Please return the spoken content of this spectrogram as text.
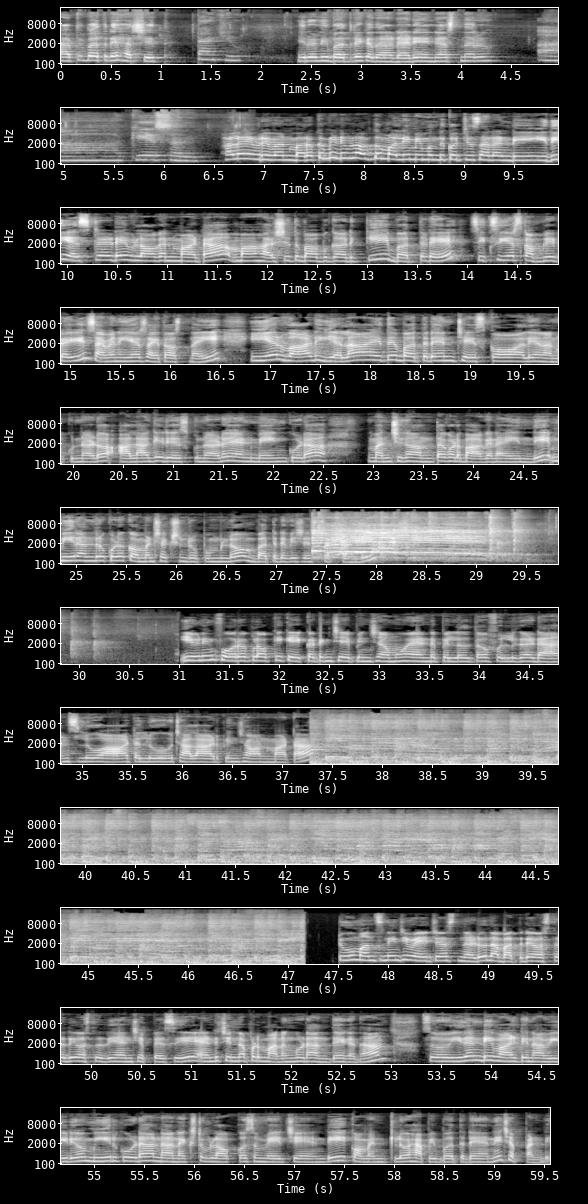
Happy birthday Harshit thank you ఈరోజు నీ birthday కదా. డాడీ ఏం చేస్తున్నారు? కేసరి. హలో ఎవ్రీవన్ మరొక మినీ వ్లాగ్తో మళ్ళీ మీ ముందుకు వచ్చేసానండి. ఇది ఎస్టర్డే వ్లాగ్ అన్నమాట. మా హర్షిత్ బాబు గారికి బర్త్డే సిక్స్ ఇయర్స్ కంప్లీట్ అయ్యి సెవెన్ ఇయర్స్ అయితే వస్తున్నాయి. ఈ ఇయర్ వాడు ఎలా అయితే బర్త్డేని చేసుకోవాలి అని అనుకున్నాడో అలాగే చేసుకున్నాడు. అండ్ మేము కూడా మంచిగా అంతా కూడా బాగానే అయింది. మీరందరూ కూడా కామెంట్ సెక్షన్ రూపంలో బర్త్డే విషెస్ చెప్పండి. ఈవినింగ్ ఫోర్ ఓ క్లాక్కి కేక్ కటింగ్ చేపించాము అండ్ పిల్లలతో ఫుల్గా డ్యాన్స్లు ఆటలు చాలా ఆడిపించాం అనమాట టూ మంత్స్ నుంచి వెయిట్ చేస్తున్నాడు నా బర్త్డే వస్తుంది వస్తుంది అని చెప్పేసి. అండ్ చిన్నప్పుడు మనం కూడా అంతే కదా. సో ఇదండి వాళ్ళ నా వీడియో. మీరు కూడా నా నెక్స్ట్ వ్లాగ్ కోసం వెయిట్ చేయండి. కామెంట్లో హ్యాపీ బర్త్డే అని చెప్పండి.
